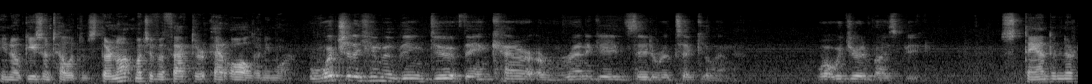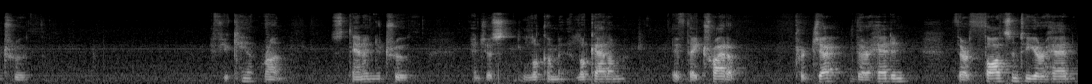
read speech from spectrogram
You know, Giza intelligence, they're not much of a factor at all anymore. what should a human being do if they encounter a renegade Zeta Reticulan? What would your advice be? stand in their truth. If you can't run, stand in your truth and just look 'em- look at them. If they try to project their head in, their thoughts into your head,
